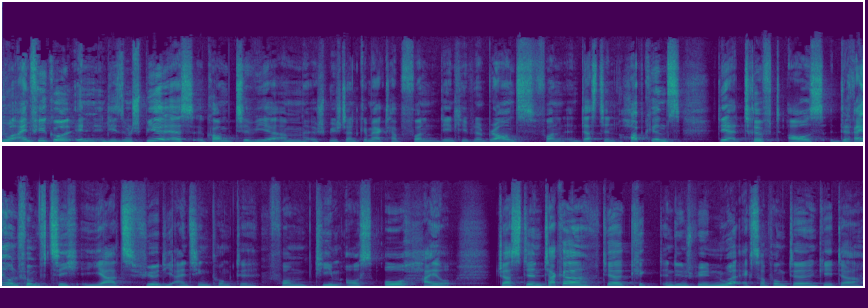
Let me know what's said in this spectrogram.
Nur ein Field Goal in diesem Spiel. Es kommt, wie ihr am Spielstand gemerkt habt, von den Cleveland Browns, von Dustin Hopkins. Der trifft aus 53 Yards für die einzigen Punkte vom Team aus Ohio. Justin Tucker, der kickt in dem Spiel nur extra Punkte, geht da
